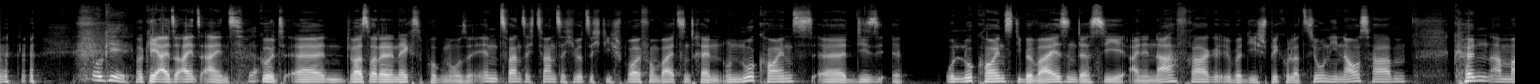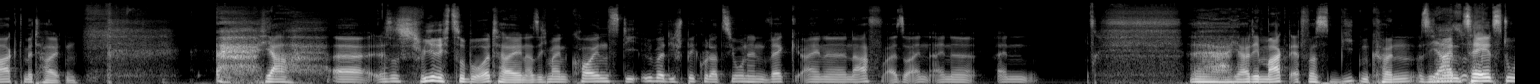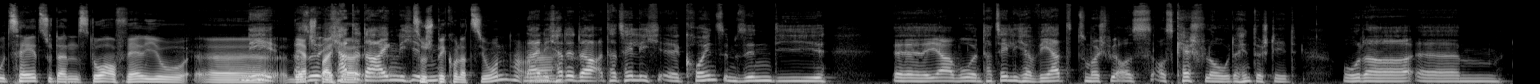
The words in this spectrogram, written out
Okay. Okay, also 1-1. Ja. Gut, äh, was war deine nächste Prognose? In 2020 wird sich die Spreu vom Weizen trennen und nur Coins, äh, die, äh, Und nur Coins, die beweisen, dass sie eine Nachfrage über die Spekulation hinaus haben, können am Markt mithalten. Ja, äh, das ist schwierig zu beurteilen. Also ich meine, Coins, die über die Spekulation hinweg eine Nach also ein, eine, ein äh, ja, dem Markt etwas bieten können. Also ich ja, meine, also, zählst du, zählst du dann Store of Value äh, nee, Wertspeicher also da eigentlich zur Spekulation? Nein, ich hatte da tatsächlich äh, Coins im Sinn, die äh, ja, wo ein tatsächlicher Wert zum Beispiel aus, aus Cashflow dahinter steht. Oder ähm,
